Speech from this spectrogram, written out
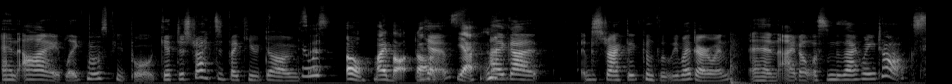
and I, like most people, get distracted by cute dogs. There was oh my bot dog. yes, Yeah. I got distracted completely by Darwin, and I don't listen to Zach when he talks.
